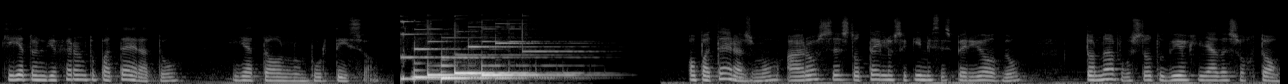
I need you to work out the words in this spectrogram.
και για τον ενδιαφέρον του πατέρα του για τον Μπουρτίσο. Ο πατέρας μου αρρώστησε στο τέλος εκείνης της περίοδου τον Αύγουστο του 2008.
